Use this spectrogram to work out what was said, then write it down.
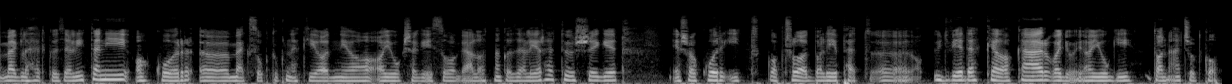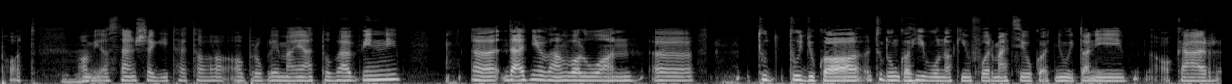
meg lehet közelíteni, akkor meg szoktuk neki adni a, a jogsegélyszolgálatnak az elérhetőségét és akkor itt kapcsolatba léphet ügyvédekkel akár, vagy olyan jogi tanácsot kaphat, uh-huh. ami aztán segíthet a, a problémáját továbbvinni. De hát nyilvánvalóan tudjuk a, tudunk a hívónak információkat nyújtani, akár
